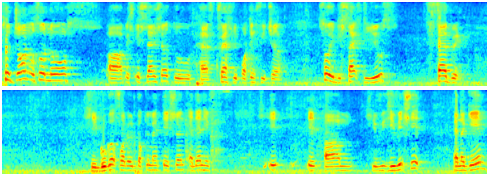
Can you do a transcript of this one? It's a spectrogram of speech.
So John also knows uh, it's essential to have crash reporting feature. So he decides to use Fabric. He Googled for the documentation and then he, it, it, um, he, he reads it. And again,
